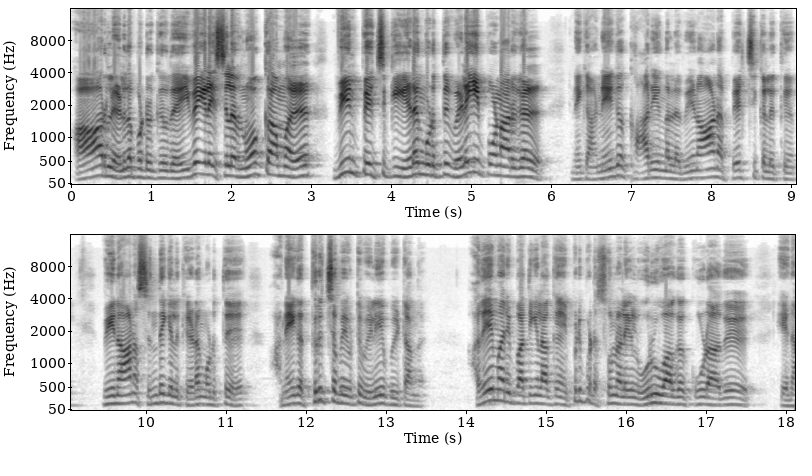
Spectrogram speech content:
ஆறில் எழுதப்பட்டிருக்கிறது. இவைகளை சிலர் நோக்காமல் வீண் பேச்சுக்கு இடம் கொடுத்து விலகி போனார்கள். இன்றைக்கி அநேக காரியங்களில் வீணான பேச்சுக்களுக்கு வீணான சிந்தைகளுக்கு இடம் கொடுத்து அநேக திருச்சபை விட்டு வெளியே போயிட்டாங்க. அதே மாதிரி பார்த்தீங்களாக்க இப்படிப்பட்ட சூழ்நிலைகள் உருவாகக்கூடாது. என்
